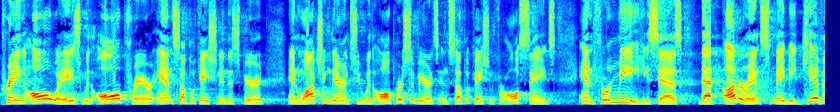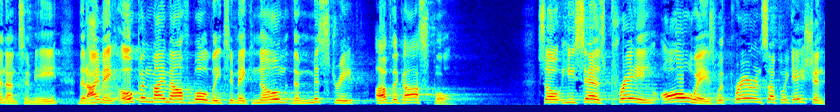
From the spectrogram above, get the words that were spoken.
praying always with all prayer and supplication in the spirit, and watching thereunto with all perseverance and supplication for all saints, and for me," he says, "that utterance may be given unto me, that I may open my mouth boldly to make known the mystery of the gospel." So he says, praying always with prayer and supplication.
